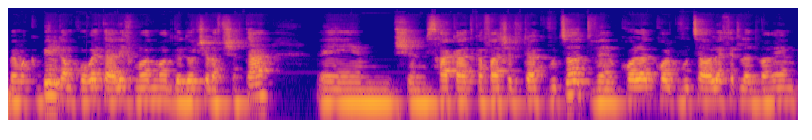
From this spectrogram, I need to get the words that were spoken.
במקביל גם קורה תהליך מאוד מאוד גדול של הפשטה, אמ, של משחק ההתקפה של שתי הקבוצות, וכל קבוצה הולכת לדברים,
